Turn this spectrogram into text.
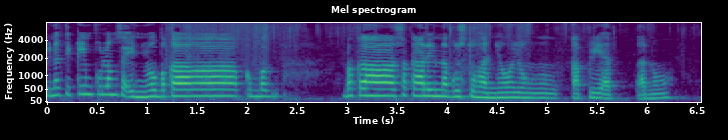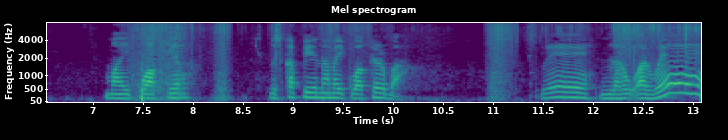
Pinatikim ko lang sa inyo. Baka, baka, baka sakaling nagustuhan nyo yung kape at ano, may quaker. Mas kape na may quaker ba? Weh, nilaruan, weh.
